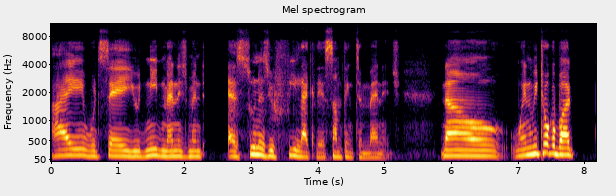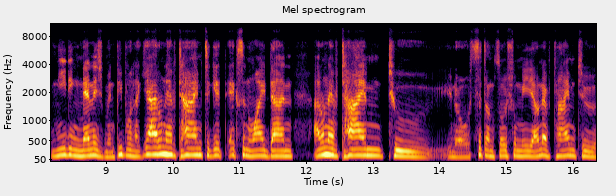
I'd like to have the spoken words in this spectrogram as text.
I would say you'd need management as soon as you feel like there's something to manage. Now, when we talk about needing management. People are like yeah i don't have time to get x and y done. I don't have time to you know sit on social media. I don't have time to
